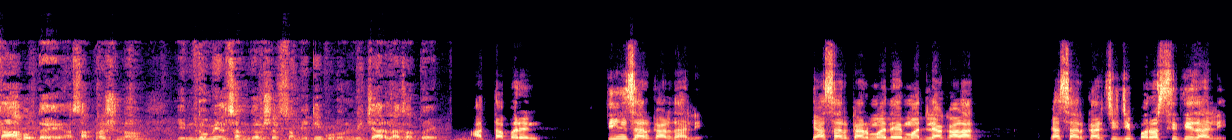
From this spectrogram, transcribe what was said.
का होतंय असा प्रश्न इंदू मिल संघर्ष समितीकडून विचारला जातोय. आतापर्यंत तीन सरकार झाले. या सरकारमध्ये मधल्या काळात या सरकारची जी परिस्थिती झाली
